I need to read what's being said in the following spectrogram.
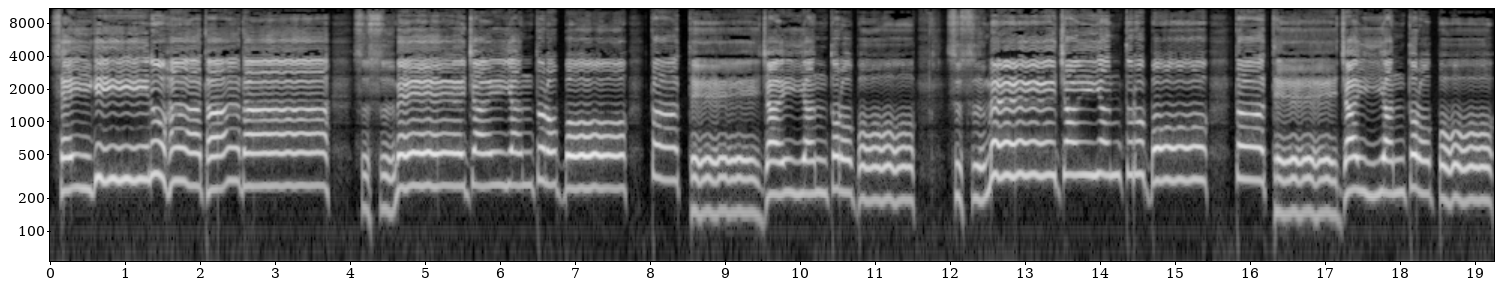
正義の旗だ進めジャイアントロボ立てジャイアントロボ進めジャイアントロボ立てジャイアントロボ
